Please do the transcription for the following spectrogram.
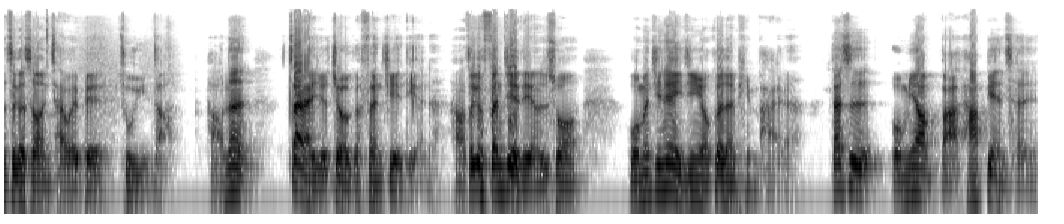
这个时候你才会被注意到。好，那再来就就有个分界点了。好，这个分界点是说，我们今天已经有个人品牌了，但是我们要把它变成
